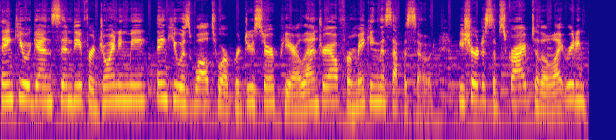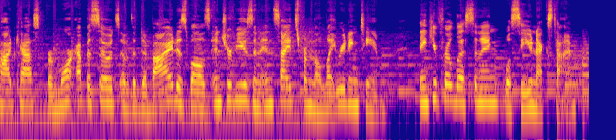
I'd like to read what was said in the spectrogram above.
Thank you again, Cindy, for joining me. Thank you as well to our producer, Pierre Landriau, for making this episode. Be sure to subscribe to the Light Reading Podcast for more episodes of The Divide, as well as interviews and insights from the Light Reading team. Thank you for listening. We'll see you next time.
